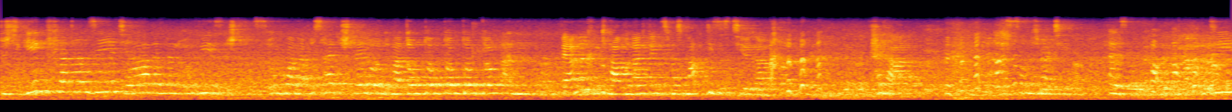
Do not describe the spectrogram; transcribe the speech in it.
durch die Gegend flattern seht, ja, wenn dann irgendwie, es ist irgendwo an der Bushaltestelle und immer dong, dong, dong, dong, dong an die Wärmereklame und dann denkst du, was macht dieses Tier da? Keine Ahnung. Das ist doch nicht mein Thema. Also, die,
